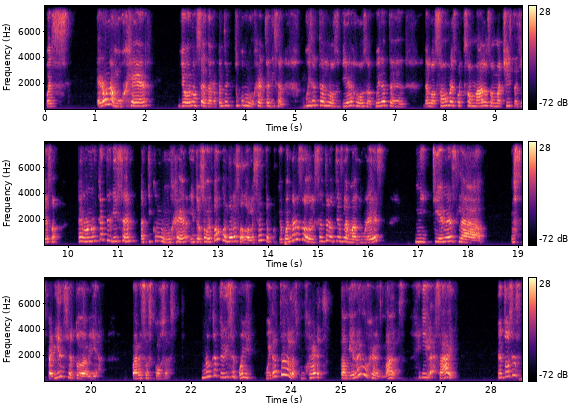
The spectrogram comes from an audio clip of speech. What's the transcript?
pues, era una mujer yo no sé, de repente tú como mujer te dicen, cuídate de los viejos o cuídate de los hombres porque son malos, son machistas y eso, pero nunca te dicen a ti como mujer, y sobre todo cuando eres adolescente, porque cuando eres adolescente no tienes la madurez ni tienes la experiencia todavía para esas cosas. Nunca te dicen, oye, cuídate de las mujeres, también hay mujeres malas, y las hay. Entonces,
